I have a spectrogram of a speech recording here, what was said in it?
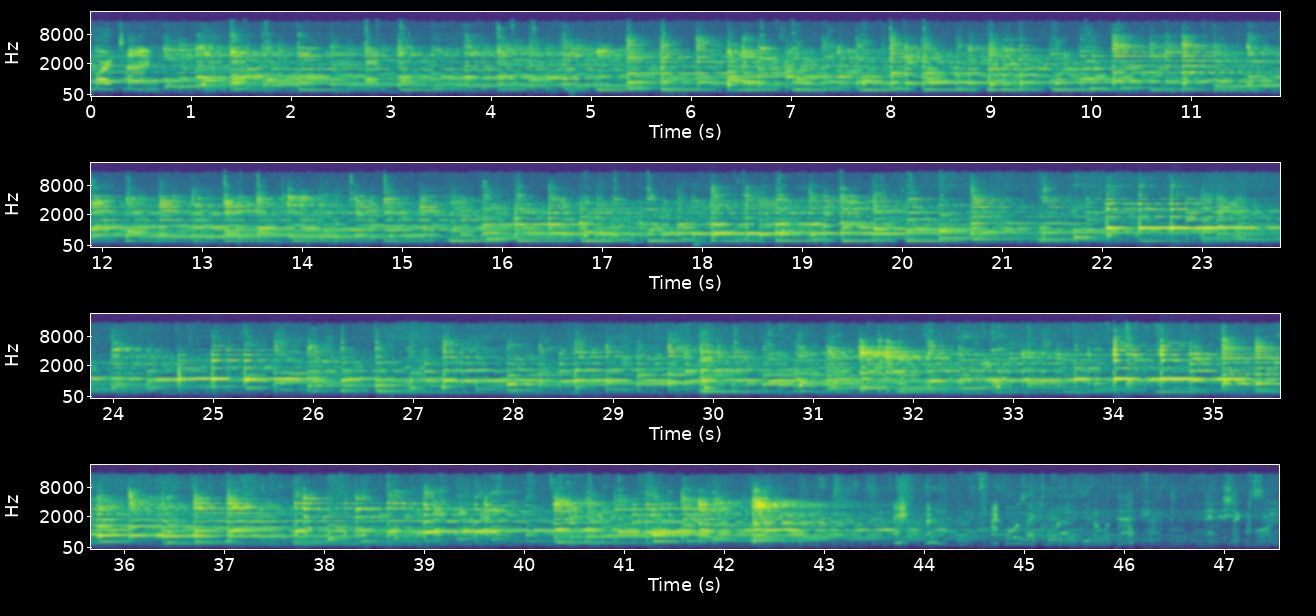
one more time. you know what that, that second part?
